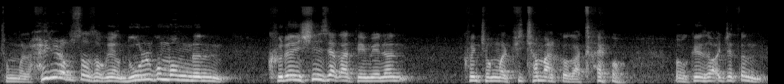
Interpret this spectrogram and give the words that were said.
정말 할 일 없어서 그냥 놀고 먹는 그런 신세가 되면은 그건 정말 비참할 것 같아요. 어, 그래서 어쨌든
